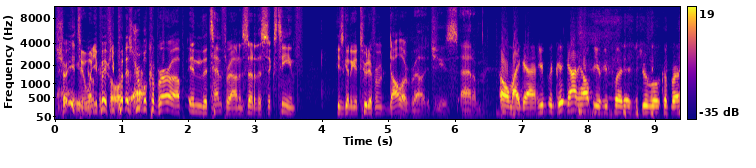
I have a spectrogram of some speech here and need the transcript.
Sure Yeah, you do. have When no you put, if you put Asdrubal. Cabrera up in the 10th round instead of the 16th, he's going to get two different dollar value. Jeez, Adam. Oh my God! You, God help you if you put his Drew Cabrera.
